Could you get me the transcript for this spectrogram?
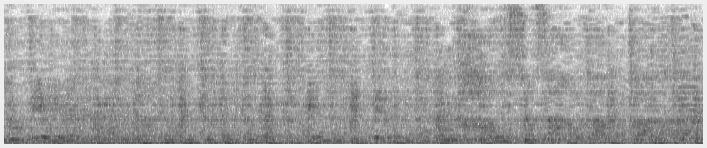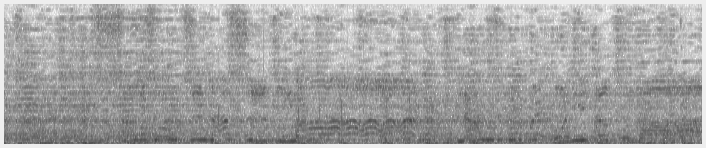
如蝶变好潇洒好浪漫。说时不难那是不慢难者不会会者不难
